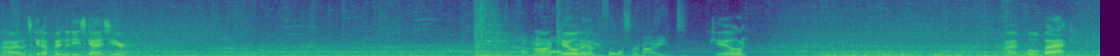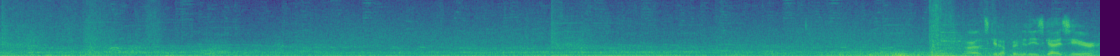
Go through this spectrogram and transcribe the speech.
Alright, let's get up into these guys here. Come on, kill them. Kill them. Alright, pull back. Let's get up into these guys here.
